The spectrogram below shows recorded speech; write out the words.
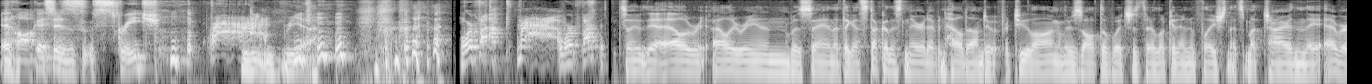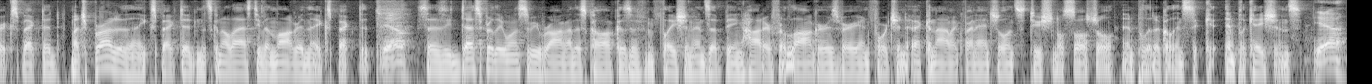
and Hawkish is screech. Mm-hmm. yeah We're fucked. We're fucked. so yeah El-Erian was saying that they got stuck on this narrative and held on to it for too long the result of which is they're looking at inflation that's much higher than they ever expected much broader than they expected and it's going to last even longer than they expected Yeah. says he desperately wants to be wrong on this call because if inflation ends up being hotter for longer, is very unfortunate economic, financial, institutional, social, and political implications. Yeah.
